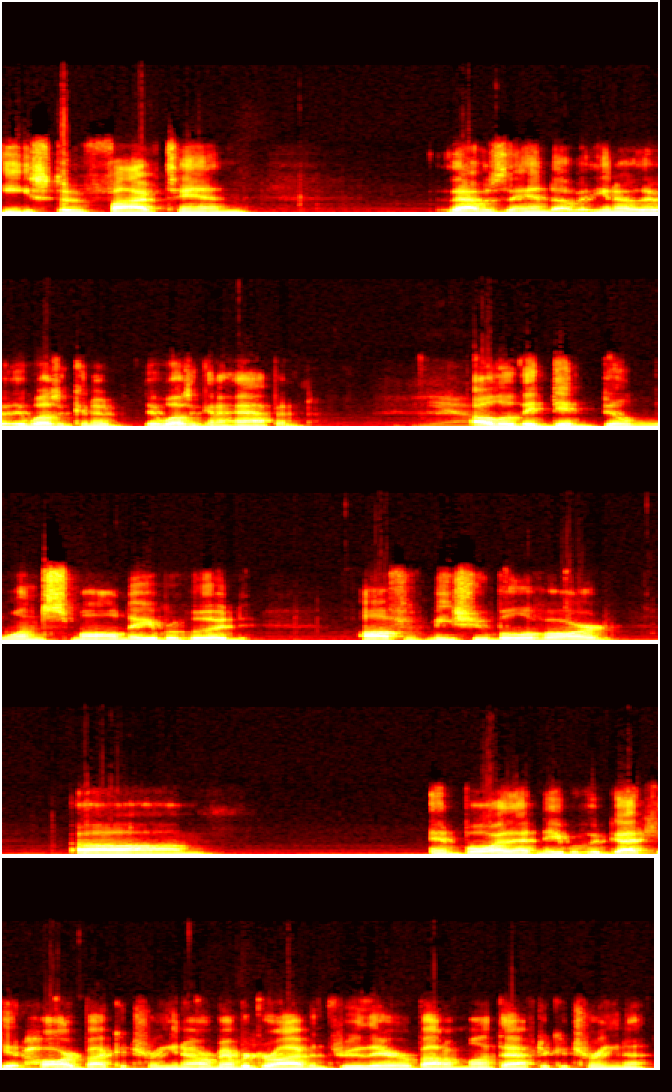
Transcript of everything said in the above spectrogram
east of five ten. That was the end of it. You know, it wasn't gonna. It wasn't gonna happen. yeah although they did build one small neighborhood off of Michoud Boulevard. Um, and boy, that neighborhood got hit hard by Katrina. I remember driving through there about a month after Katrina,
